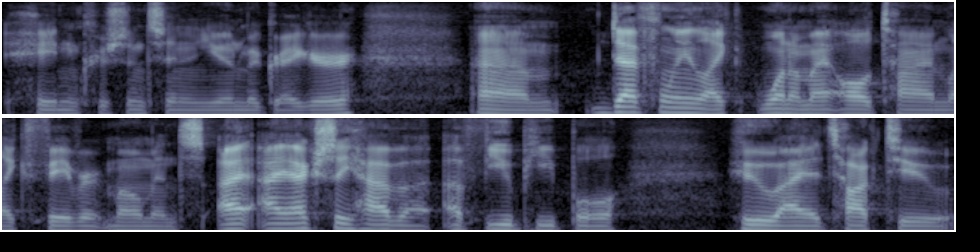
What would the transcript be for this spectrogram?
Hayden Christensen and Ewan McGregor. Um, definitely like one of my all time like favorite moments. I, I actually have a, a few people who I had talked to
